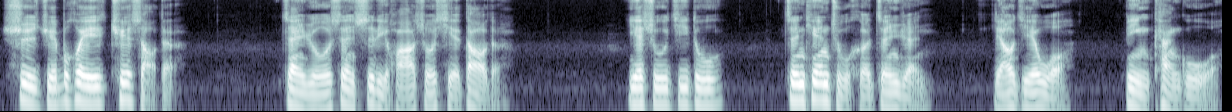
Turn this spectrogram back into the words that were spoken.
是绝不会缺少的。正如圣施礼华所写到的：“耶稣基督，真天主和真人，了解我，并看顾我。”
